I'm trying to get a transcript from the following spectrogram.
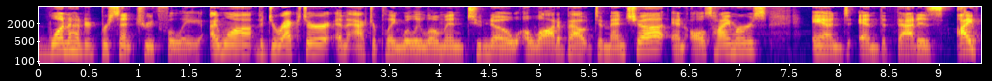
100% truthfully. I want the director and the actor playing Willie Loman to know a lot about dementia and Alzheimer's and and that that is I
